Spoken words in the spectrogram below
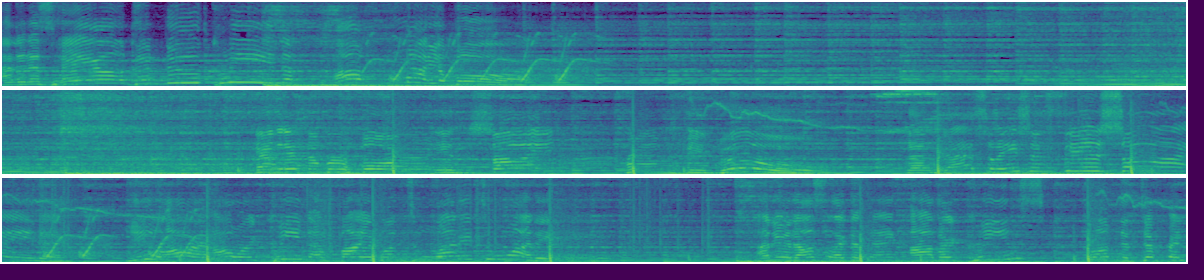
And let us hail the new queen of Mayabon. Candidate number four is Shine from Cebu. Congratulations to you, Shine! You are our queen of Mayabon 2020. And we would also like to thank other queens from the different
